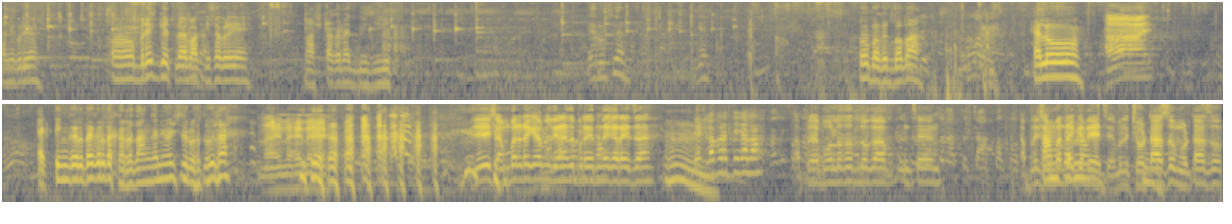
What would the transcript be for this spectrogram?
आणि इकडे ब्रेक घेतलाय बाकी सगळे. नाश्ता करण्यात बिझी हो बघत बाबा. हॅलो हाय ऍक्टिंग करता करता खरंच अंगाने व्हायची सुरुवात तुला नाही नाही नाही. जे शंभर टक्के आपल्याला देण्याचा प्रयत्न करायचा. आपल्याला बोलवतात लोक त्यांचे आपले शंभर टक्के द्यायचे. म्हणजे छोटा असो मोठा असो.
